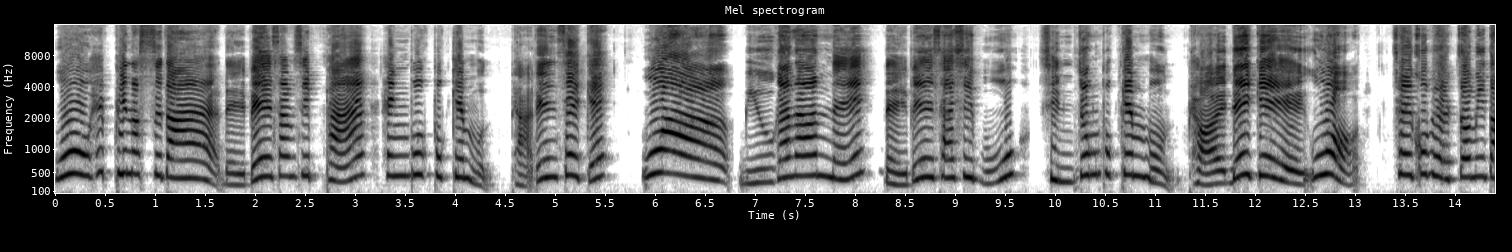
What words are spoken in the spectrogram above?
오, 해피너스다. 레벨 38 행복 포켓몬. 별은 3개. 우와, 뮤가 나왔네. 레벨 45 신종 포켓몬. 별 4개. 우와, 최고 별점이다.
